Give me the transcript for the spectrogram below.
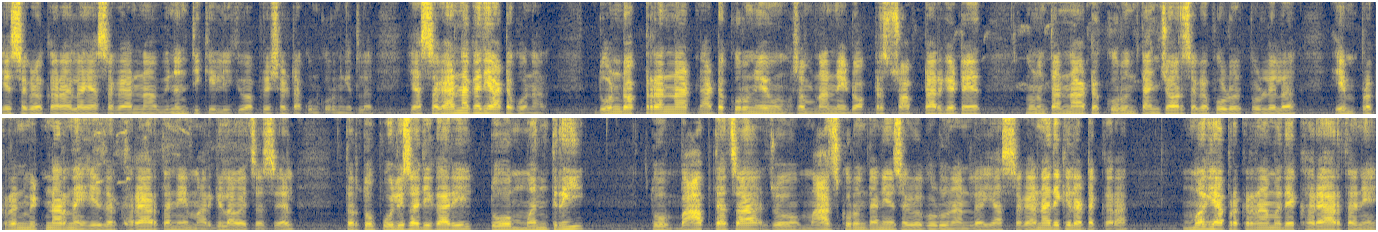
हे सगळं करायला या सगळ्यांना विनंती केली किंवा प्रेशर टाकून करून घेतलं या सगळ्यांना कधी अटक होणार? दोन डॉक्टरांना अटक करून हे संपणार नाही. डॉक्टर सॉफ्ट टार्गेट आहेत म्हणून त्यांना अटक करून त्यांच्यावर सगळं फोड फोडलेलं हे प्रकरण मिटणार नाही. हे जर खऱ्या अर्थाने मार्गी लावायचं असेल तर तो पोलीस अधिकारी तो मंत्री तो बाप त्याचा जो माज करून त्याने हे सगळं घडून आणलं या सगळ्यांना देखील अटक करा. मग या प्रकरणामध्ये खऱ्या अर्थाने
